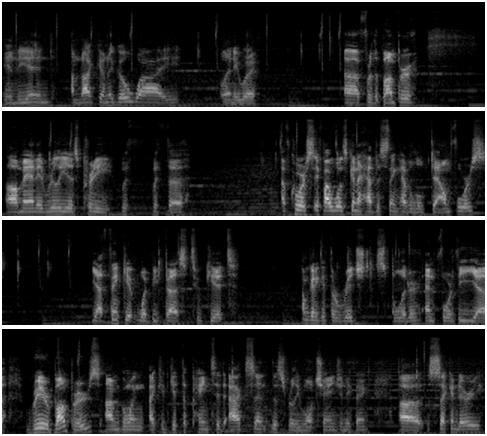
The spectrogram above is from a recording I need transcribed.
in the end, I'm not gonna go white. Well, anyway, uh, for the bumper, oh man, it really is pretty with with the. Of course, if I was gonna have this thing have a little downforce, yeah, I think it would be best to get. I'm gonna get the ridged splitter, and for the uh, rear bumpers, I'm going. I could get the painted accent. This really won't change anything. Uh, secondary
